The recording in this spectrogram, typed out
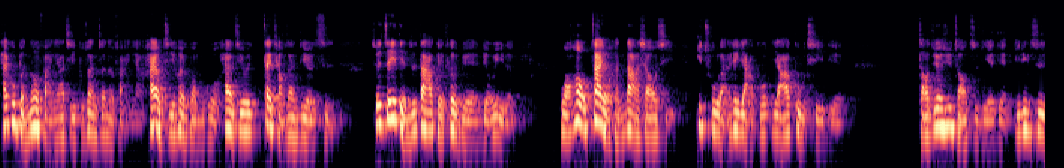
台股本周的反压其实不算真的反压，还有机会攻过，还有机会再挑战第二次。所以这一点就是大家可以特别留意的。往后再有恒大的消息一出来，而且亚股亚股齐跌，找机会去找止跌点，一定是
